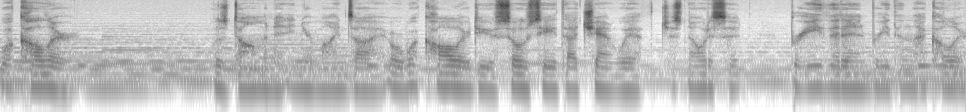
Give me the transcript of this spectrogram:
what color was dominant in your mind's eye? Or what color do you associate that chant with? Just notice it. Breathe it in, breathe in that color.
